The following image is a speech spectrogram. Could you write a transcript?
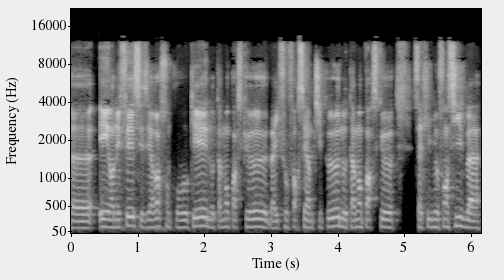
Euh, et en effet, ces erreurs sont provoquées, notamment parce que bah, il faut forcer un petit peu, notamment parce que cette ligne offensive, bah,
